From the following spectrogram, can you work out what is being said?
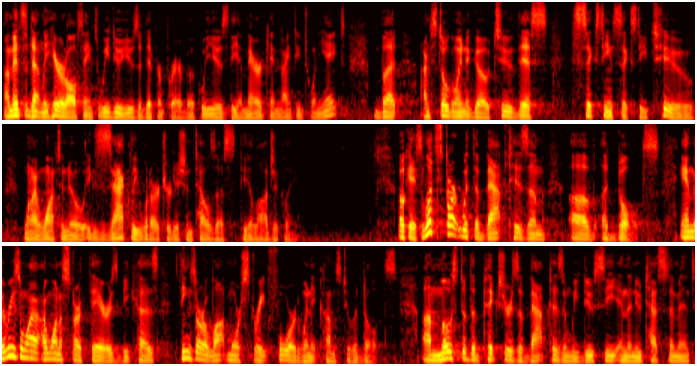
Um, incidentally, here at All Saints, we do use a different prayer book. We use the American 1928, but I'm still going to go to this 1662 when I want to know exactly what our tradition tells us theologically. Okay, so let's start with the baptism of adults. And the reason why I want to start there is because things are a lot more straightforward when it comes to adults. Um, most of the pictures of baptism we do see in the New Testament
